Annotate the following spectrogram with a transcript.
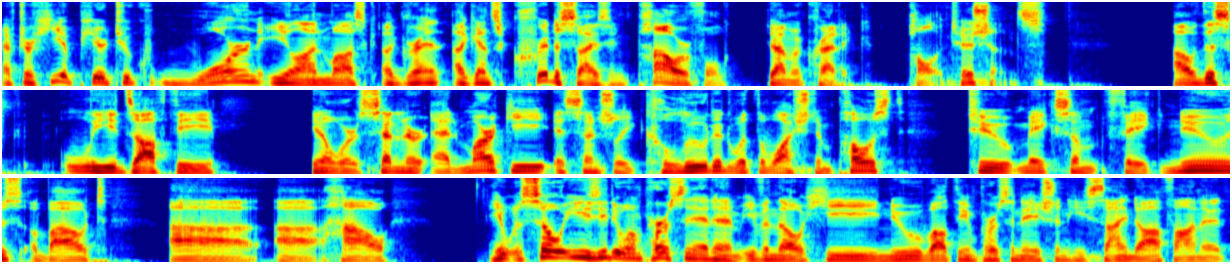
after he appeared to warn Elon Musk against criticizing powerful Democratic politicians. Uh, this leads off the, you know, where Senator Ed Markey essentially colluded with the Washington Post to make some fake news about uh, uh, how it was so easy to impersonate him, even though he knew about the impersonation, he signed off on it.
